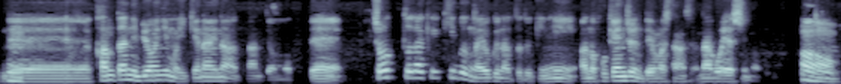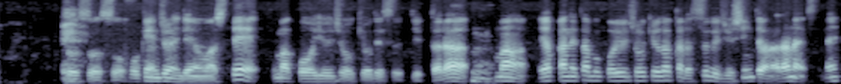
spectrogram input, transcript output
で、簡単に病院にも行けないな、なんて思って、ちょっとだけ気分が良くなった時に、あの、保健所に電話したんですよ、名古屋市の。うん。そうそうそう、保健所に電話して、まあこういう状況ですって言ったら、うんまあやっぱね、多分こういう状況だからすぐ受診とはならないですよね。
